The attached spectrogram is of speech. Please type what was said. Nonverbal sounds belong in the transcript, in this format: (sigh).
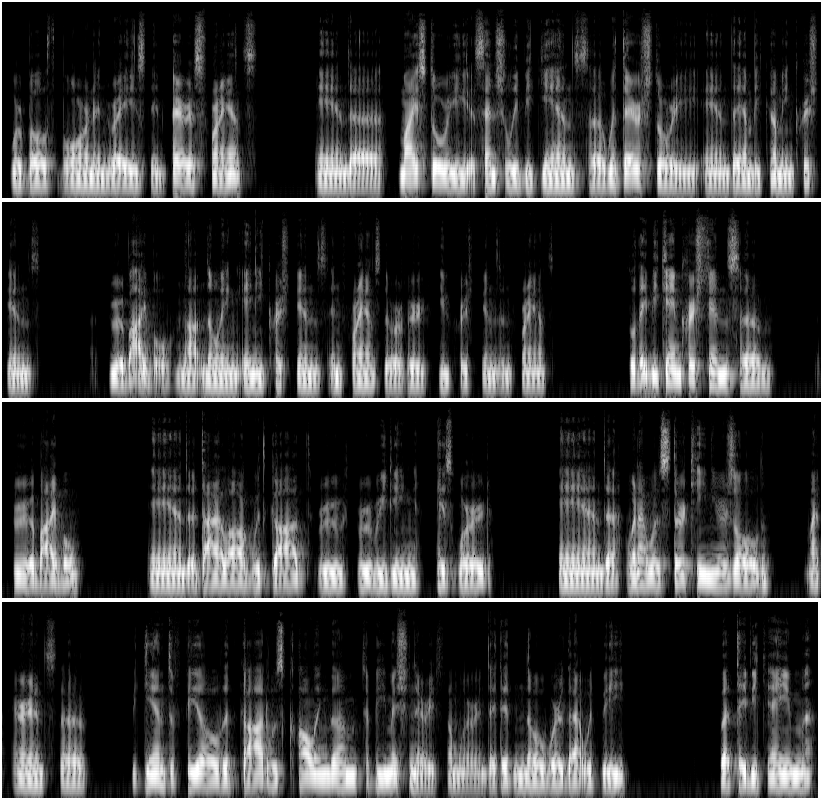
were both born and raised in Paris, France. And uh, my story essentially begins uh, with their story and them becoming Christians through a Bible, not knowing any Christians in France. There are very few Christians in France. So they became Christians um, through a Bible and a dialogue with God through through reading His Word. And uh, when I was 13 years old, my parents uh, began to feel that God was calling them to be missionaries somewhere, and they didn't know where that would be. But they became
